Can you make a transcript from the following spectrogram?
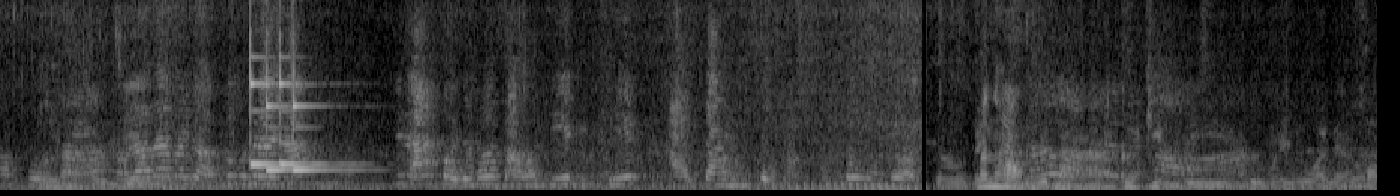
ขอบคุณค่ะแล้วได้มาหยอดตู้ได้นะที่ ร้านเปิดเฉพาะเสาร์อาทิตย์อันนี้ขายจันทร์ศุกร์ตู้ำมันหอมอยู่นะ คือกลิ่นดีคือไว้นวดเนี่ยคอ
